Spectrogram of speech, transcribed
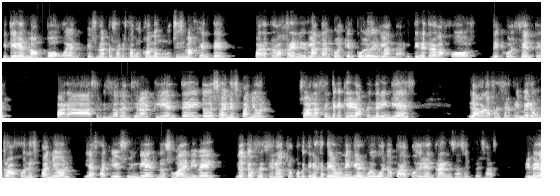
Y tienes Manpower, que es una empresa que está buscando muchísima gente para trabajar en Irlanda, en cualquier pueblo de Irlanda. Y tiene trabajos de call center, para servicios de atención al cliente y todo eso en español. O sea, la gente que quiere aprender inglés, la van a ofrecer primero un trabajo en español y hasta que su inglés no suba de nivel, no te ofrecen otro, porque tienes que tener un inglés muy bueno para poder entrar en esas empresas. Primero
